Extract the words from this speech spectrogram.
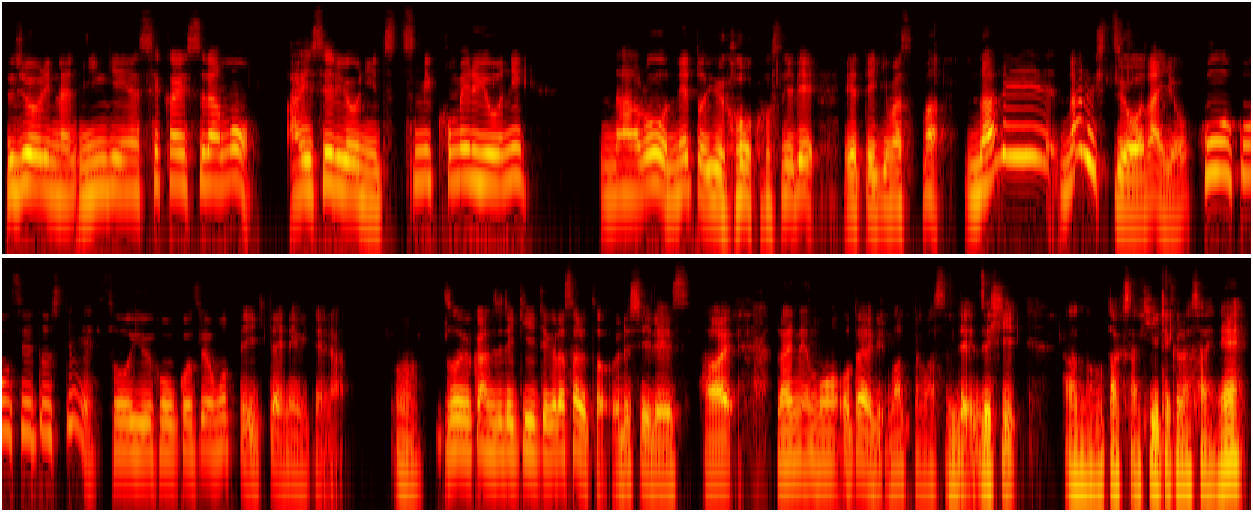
不条理な人間や世界すらも愛せるように包み込めるようになろうねという方向性でやっていきます。まあ、なれ、なる必要はないよ。方向性としてそういう方向性を持っていきたいねみたいな。うん。そういう感じで聞いてくださると嬉しいです。はい。来年もお便り待ってますんで、ぜひあの、たくさん聞いてくださいね。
